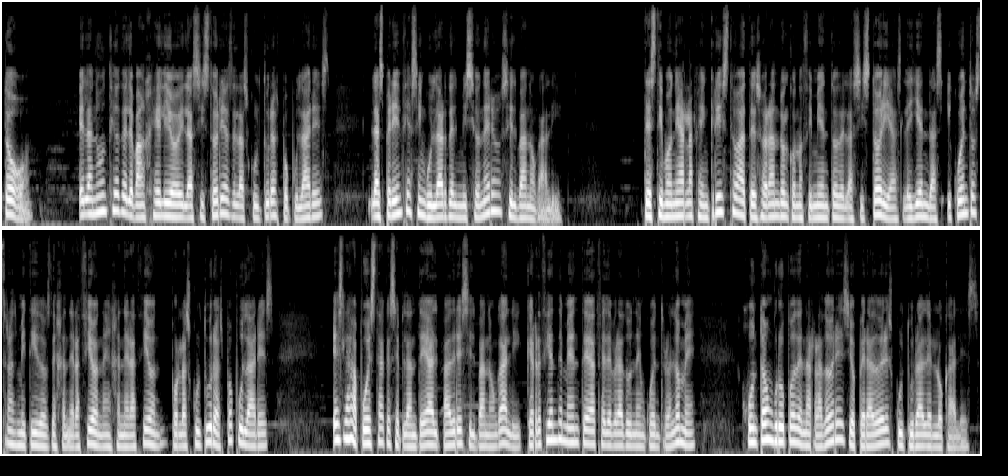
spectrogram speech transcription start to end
Togo. El anuncio del Evangelio y las historias de las culturas populares, la experiencia singular del misionero Silvano Gali. Testimoniar la fe en Cristo atesorando el conocimiento de las historias, leyendas y cuentos transmitidos de generación en generación por las culturas populares Es la apuesta que se plantea el padre Silvano Gali, que recientemente ha celebrado un encuentro en Lomé junto a un grupo de narradores y operadores culturales locales.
